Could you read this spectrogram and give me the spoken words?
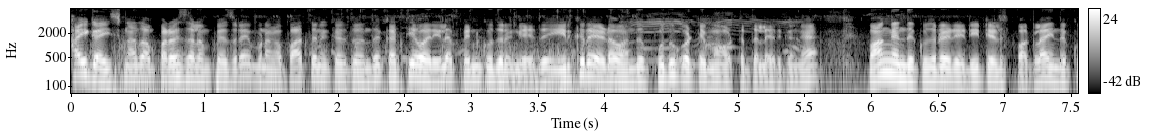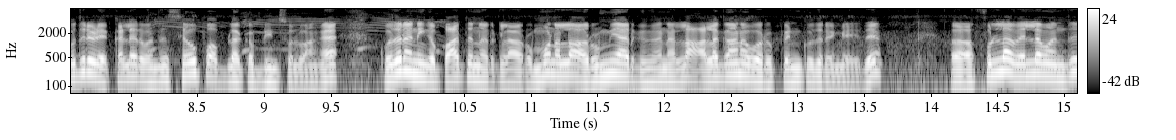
ஹை கைஸ் நான் தான் பரவசலம் பேசுகிறேன் இப்போ நாங்கள் பார்த்து நிற்கிறது வந்து கத்தியவாரியில் பெண் குதிரைங்க. இது இருக்கிற இடம் வந்து புதுக்கோட்டை மாவட்டத்தில் இருக்குங்க. வாங்க இந்த குதிரையுடைய டீட்டெயில்ஸ் பார்க்கலாம். இந்த குதிரையுடைய கலர் வந்து சிவப்பு அப்ளாக் அப்படின்னு சொல்லுவாங்க. குதிரை நீங்கள் பார்த்துன்னு இருக்கலாம். ரொம்ப நல்லா அருமையாக இருக்குங்க. நல்லா அழகான ஒரு பெண் குதிரைங்க இது. ஃபுல்லாக வெளில வந்து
